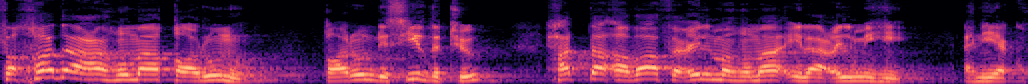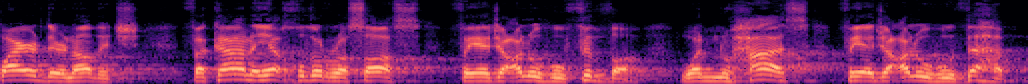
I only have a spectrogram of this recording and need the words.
فخدعهما قارون. Qarun deceived the two. حتى أضاف علمهما إلى علمه and he acquired their knowledge فكان يأخذ الرصاص فيجعله فضة والنحاس فيجعله ذهب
